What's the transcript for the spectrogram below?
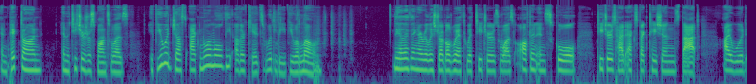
and picked on, and the teacher's response was, If you would just act normal, the other kids would leave you alone. The other thing I really struggled with with teachers was often in school, teachers had expectations that I would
